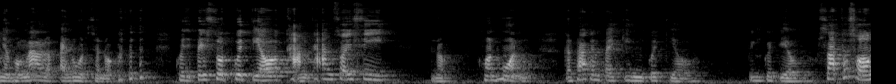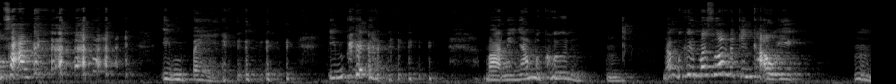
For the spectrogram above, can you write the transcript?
อย่างของเราแหละไปโรดสนอกข่อยจะไปสดก๋วยเตี๋ยวขางทางซอยซีสนอกห่อนกันพากันไปกินก๋วยเตี๋ยวกินก๋วยเตี๋ยวสัตว์ทั้งสองสามอิ่มแปะอิ่มแปะบาทนี้ย้ำมือคืนมย้ำมือคืนมาส่วนไปกินข้าวอีก อืม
